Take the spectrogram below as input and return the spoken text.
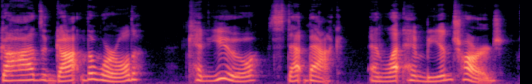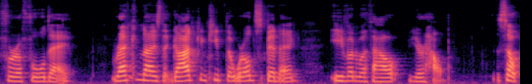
God's got the world. Can you step back and let Him be in charge for a full day? Recognize that God can keep the world spinning even without your help. So,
